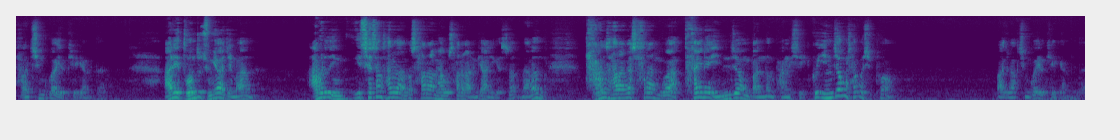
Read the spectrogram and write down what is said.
다른 친구가 이렇게 얘기합니다. 아니 돈도 중요하지만 아무래도 이, 이 세상 살아가는 건 사람하고 살아가는 게 아니겠어? 나는 다른 사람의 사랑과 타인의 인정받는 방식, 그 인정을 하고 싶어. 마지막 친구가 이렇게 얘기합니다.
